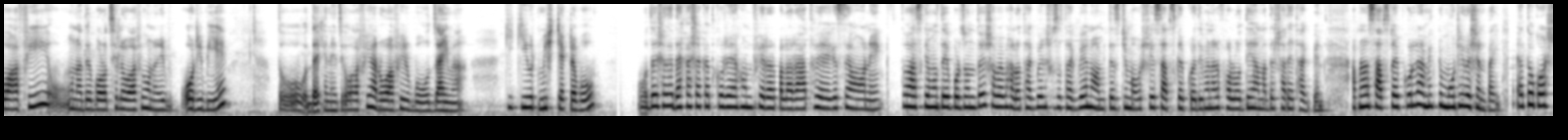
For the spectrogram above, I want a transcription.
ওয়াফি ওনাদের বড় ছেলে ওয়াফি ওনারই ওরই বিয়ে। তো দেখেন এই যে ওয়াফি আর ওয়াফির বউ জাইমা। কি কিউট মিষ্টি একটা বউ। ওদের সাথে দেখা সাক্ষাৎ করে এখন ফেরার পালা রাত হয়ে গেছে অনেক। তো আজকের মতো এ পর্যন্তই। সবাই ভালো থাকবেন, সুস্থ থাকবেন। অমিতাস ডিম অবশ্যই সাবস্ক্রাইব করে দেবেন আর ফলো দিয়ে আমাদের সাথে থাকবেন। আপনারা সাবস্ক্রাইব করলে আমি একটু মোটিভেশন পাই। এত কষ্ট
